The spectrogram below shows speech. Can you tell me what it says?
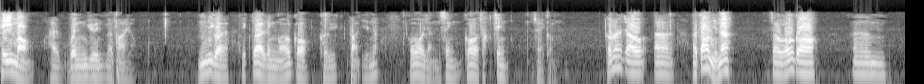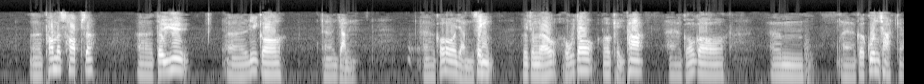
希望係永遠嘅快樂。咁呢個亦都係另外一個佢發現咧，嗰個人性嗰個特徵就係咁。咁咧就诶啊，當然啦，就嗰個嗯誒 Thomas Hobbes 啊，誒對於。誒，呢、呃這個、人誒嗰、呃那個人性，佢仲有好多個其他誒嗰、呃那個嗯誒個觀察嘅。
